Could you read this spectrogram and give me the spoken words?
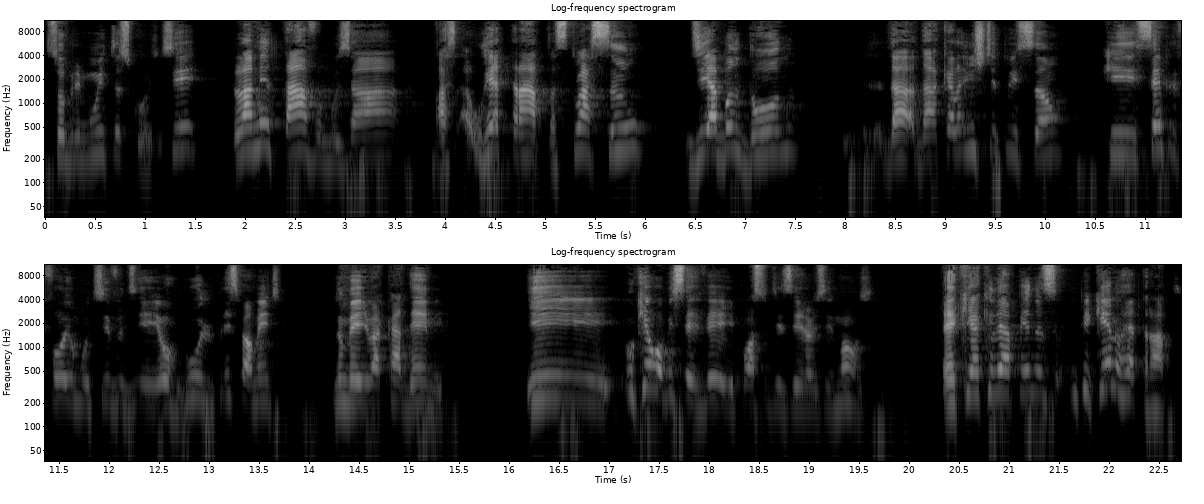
sobre muitas coisas e lamentávamos a, a, o retrato, a situação de abandono da, daquela instituição que sempre foi um motivo de orgulho, principalmente no meio acadêmico. E o que eu observei e posso dizer aos irmãos é que aquilo é apenas um pequeno retrato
